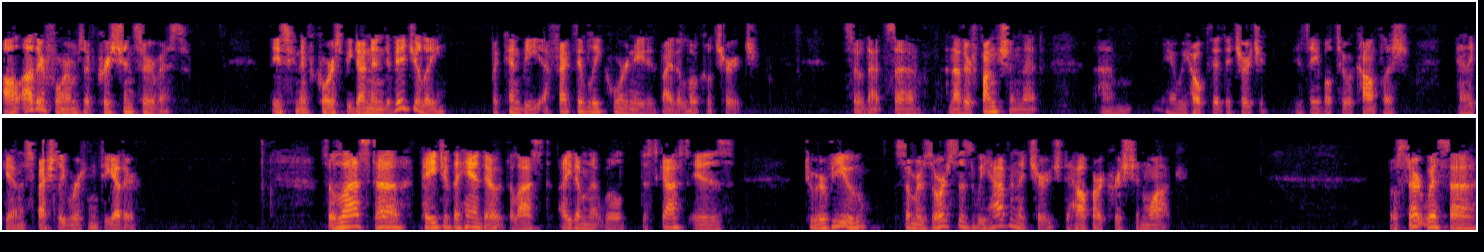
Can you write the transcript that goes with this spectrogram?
all other forms of Christian service. These can of course be done individually, but can be effectively coordinated by the local church. So that's uh, another function that um, you know, we hope that the church is able to accomplish, and again, especially working together. So the last uh, page of the handout, the last item that we'll discuss is to review some resources we have in the church to help our Christian walk. We'll start with uh,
